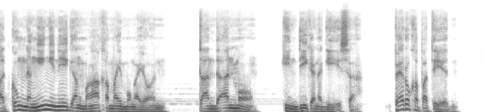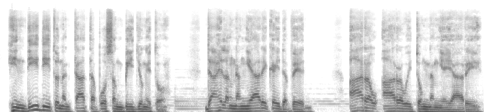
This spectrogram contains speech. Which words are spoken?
at kung nanginginig ang mga kamay mo ngayon, tandaan mo, hindi ka nag-iisa. Pero kapatid, hindi dito nagtatapos ang bidyong ito. Dahil ang nangyari kay David, araw-araw itong nangyayari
